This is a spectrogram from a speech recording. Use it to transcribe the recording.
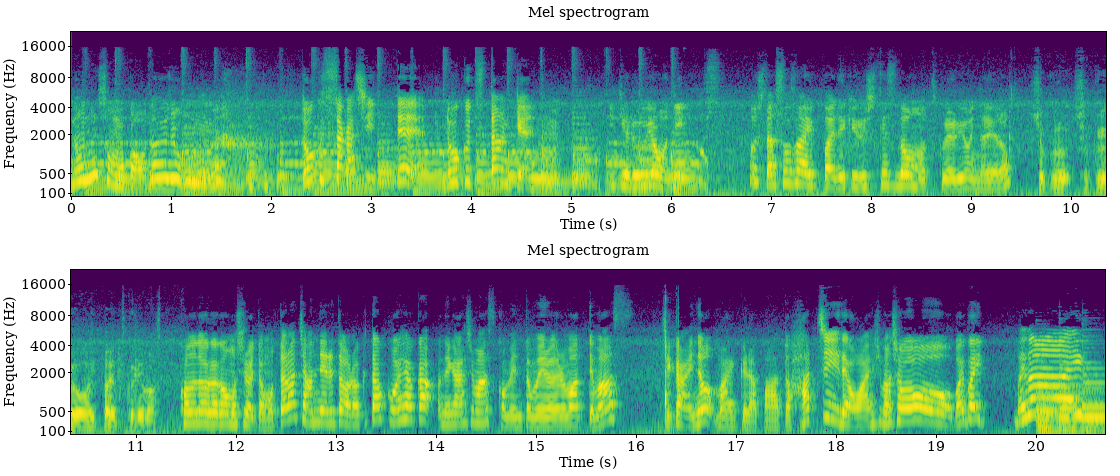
何その顔？大丈夫？洞窟探し行って洞窟探検行けるように。そしたら素材いっぱいできるし鉄道も作れるようになるやろ？食食料をいっぱい作ります。この動画が面白いと思ったらチャンネル登録と高評価お願いします。コメントもいろいろ待ってます。次回のマイクラパート8でお会いしましょう。バイバイ。バイバイ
